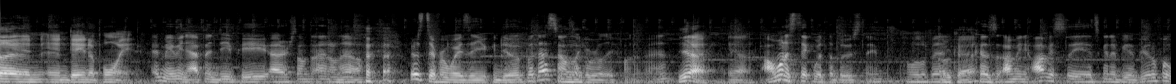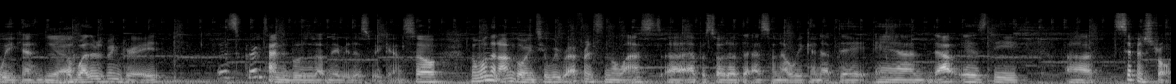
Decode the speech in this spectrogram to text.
Napa and, and Dana Point? And maybe Napa and DP or something. I don't know. There's different ways that you can do it, but that sounds like a really fun event. Yeah, yeah. I want to stick with the boost theme a little bit. Okay. Because, I mean, obviously it's going to be a beautiful weekend. Yeah. The weather's been great. It's a great time to booze it up maybe this weekend. So, the one that I'm going to, we referenced in the last uh, episode of the SNL Weekend Update, and that is the uh, Sip and Stroll,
